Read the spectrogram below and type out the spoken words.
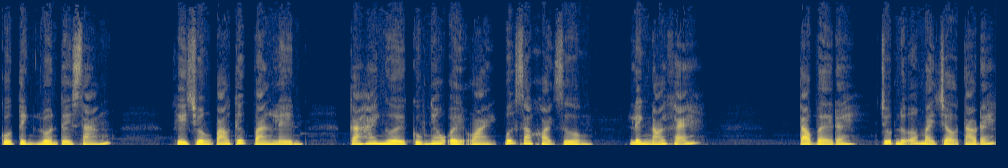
Cô tỉnh luôn tới sáng. Khi chuông báo thức vang lên, cả hai người cùng nhau uể oải bước ra khỏi giường. Linh nói khẽ. Tao về đây, chút nữa mày chở tao đấy.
